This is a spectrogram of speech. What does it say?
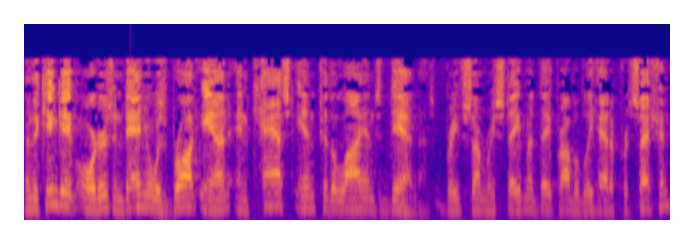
And the king gave orders, and Daniel was brought in and cast into the lion's den. Brief summary statement. They probably had a procession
